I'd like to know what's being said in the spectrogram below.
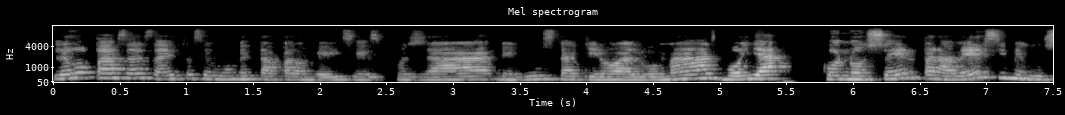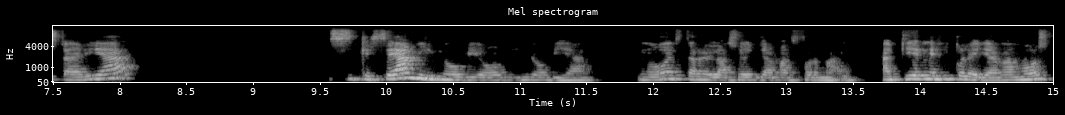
Luego pasas a esta segunda etapa donde dices, pues ya me gusta, quiero algo más, voy a conocer para ver si me gustaría que sea mi novio o mi novia, ¿no? Esta relación ya más formal. Aquí en México le llamamos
